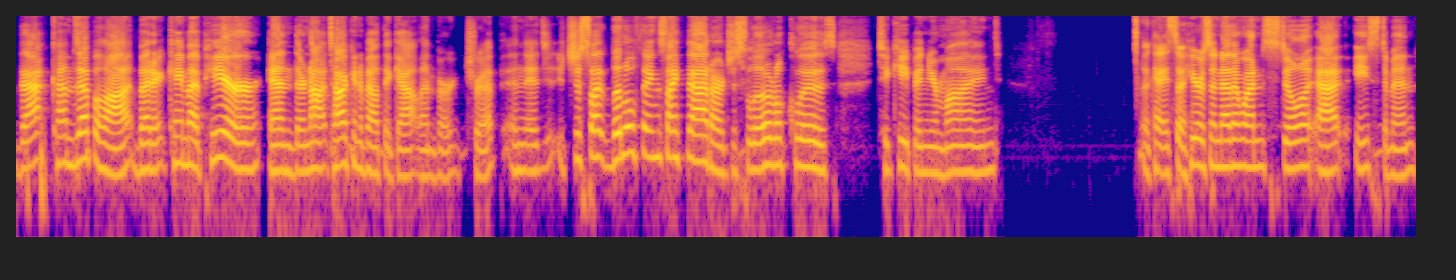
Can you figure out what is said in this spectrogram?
that comes up a lot, but it came up here and they're not talking about the Gatlinburg trip. And it's, just like little things like that are just little clues to keep in your mind. Okay, so here's another one still at Eastman.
